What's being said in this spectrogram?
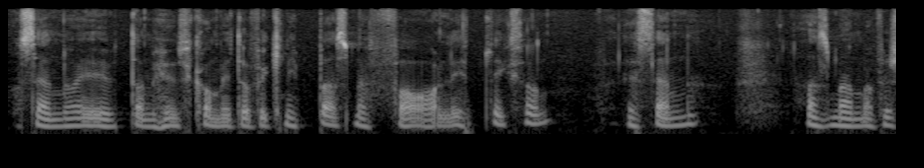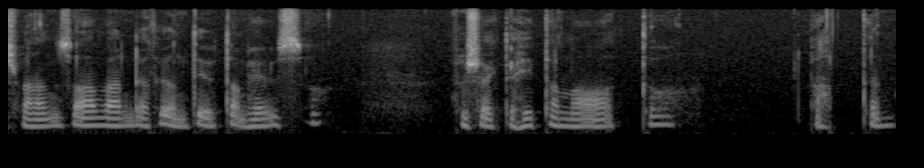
Och sen har ju utomhus kommit att förknippas med farligt liksom. För det sen hans mamma försvann så har han vandrat runt utomhus och försökt att hitta mat och vatten.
